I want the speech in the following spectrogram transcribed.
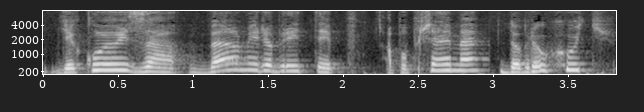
děkuji za velmi dobrý tip a popřejeme Dobrou chuť.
